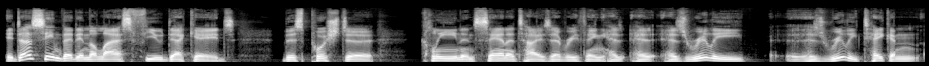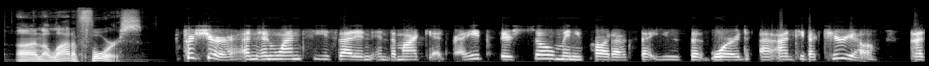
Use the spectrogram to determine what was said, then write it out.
It does seem that in the last few decades, this push to clean and sanitize everything has has really has really taken on a lot of force. For sure, and and one sees that in, in the market, right? There's so many products that use the word uh, antibacterial as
